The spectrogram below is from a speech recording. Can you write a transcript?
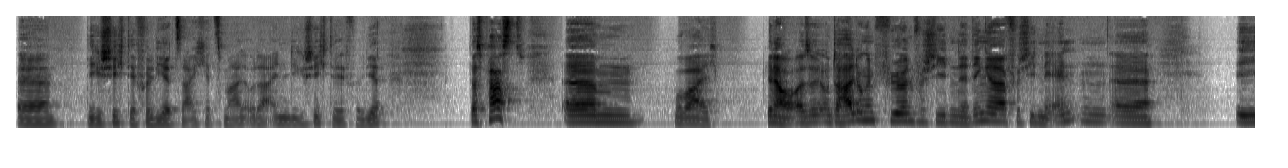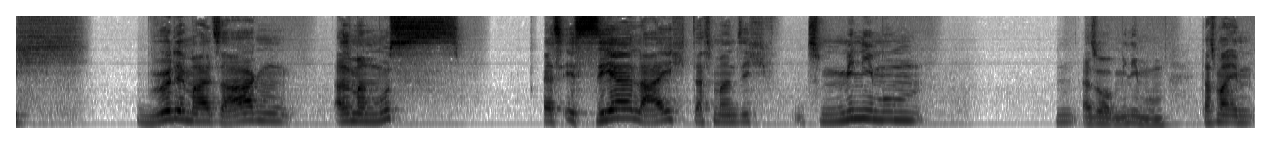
äh, die Geschichte verliert, sage ich jetzt mal, oder einen die Geschichte verliert. Das passt. Ähm, wo war ich? Genau, also Unterhaltungen führen verschiedene Dinge, verschiedene Enden. Äh, ich würde mal sagen, also man muss, es ist sehr leicht, dass man sich zum Minimum, also Minimum, dass man im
